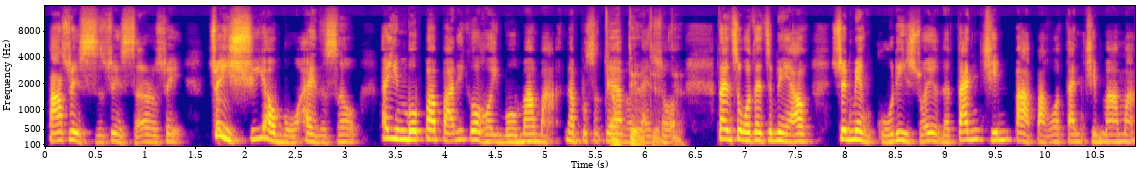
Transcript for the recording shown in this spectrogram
八岁、十岁、十二岁，最需要母爱的时候，阿姨摸爸爸，你给我伊无妈妈，那不是对他们来说。对对但是我在这边也要顺便鼓励所有的单亲爸爸或单亲妈妈，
